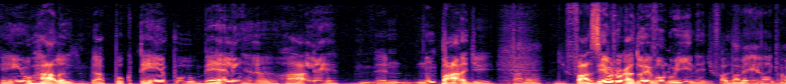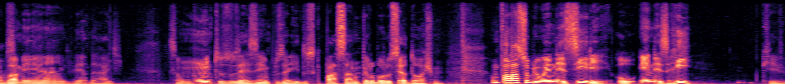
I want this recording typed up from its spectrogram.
Vem o Haaland há pouco tempo, Bellingham, Haller, é, não para de, para não. de fazer o jogador evoluir, né? De fazer. Aubameyang. Aubameyang, verdade. São muitos os exemplos aí dos que passaram pelo Borussia Dortmund. Vamos falar sobre o Enesiri, ou Enesri, que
